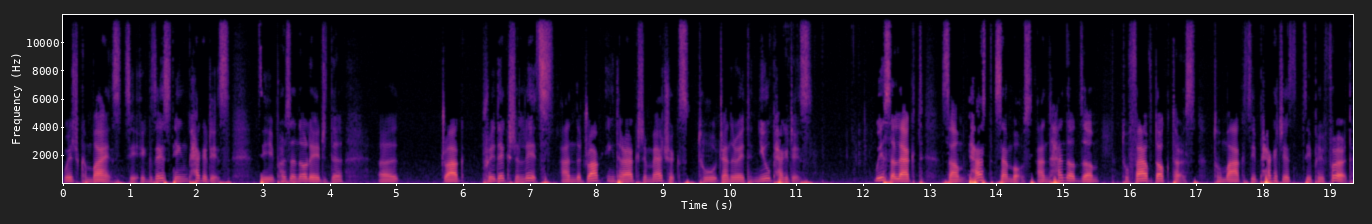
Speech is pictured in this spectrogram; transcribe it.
which combines the existing packages, the personalized uh, drug prediction lists and drug interaction metrics to generate new packages. We select some test samples and handle them to five doctors to mark the packages they preferred,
